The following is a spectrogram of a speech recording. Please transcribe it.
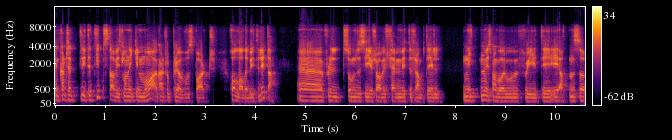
men, kanskje et lite tips, da, hvis man ikke må, er kanskje å prøve å få spart holde av det byttet litt. da. For som du sier, så har vi fem bytter fram til 19 hvis man går free hit i 18, så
